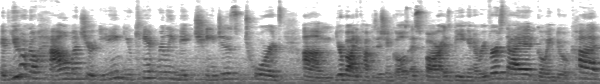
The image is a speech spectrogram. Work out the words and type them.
if you don't know how much you're eating, you can't really make changes towards um, your body composition goals as far as being in a reverse diet, going to a cut,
